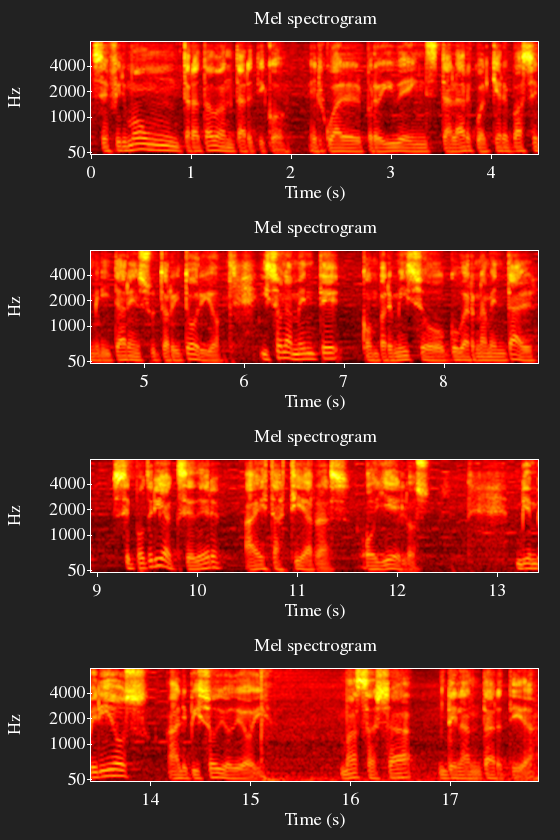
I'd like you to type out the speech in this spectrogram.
se firmó un tratado antártico, el cual prohíbe instalar cualquier base militar en su territorio y solamente con permiso gubernamental se podría acceder a estas tierras o hielos. Bienvenidos al episodio de hoy, Más allá de la Antártida.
